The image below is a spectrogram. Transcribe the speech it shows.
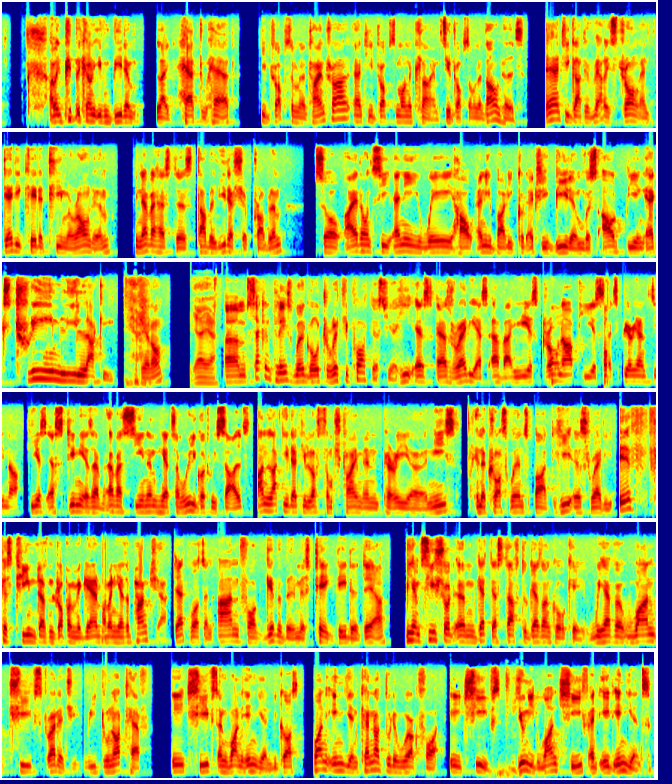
I mean, people cannot even beat him like head to head. He drops him in a time trial and he drops him on the climbs. He drops him on the downhills. And he got a very strong and dedicated team around him. He never has this double leadership problem. So I don't see any way how anybody could actually beat him without being extremely lucky, you know? Yeah, yeah. Um, second place will go to Richie Porte this year. He is as ready as ever. He is grown up. He is experienced enough. He is as skinny as I've ever seen him. He had some really good results. Unlucky that he lost so much time in Paris uh, Nice in the crosswinds, but he is ready. If his team doesn't drop him again when he has a puncture, that was an unforgivable mistake they did there. BMC should um, get their stuff together and go, okay, we have a one chief strategy. We do not have eight chiefs and one Indian because one Indian cannot do the work for eight chiefs. You need one chief and eight Indians.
